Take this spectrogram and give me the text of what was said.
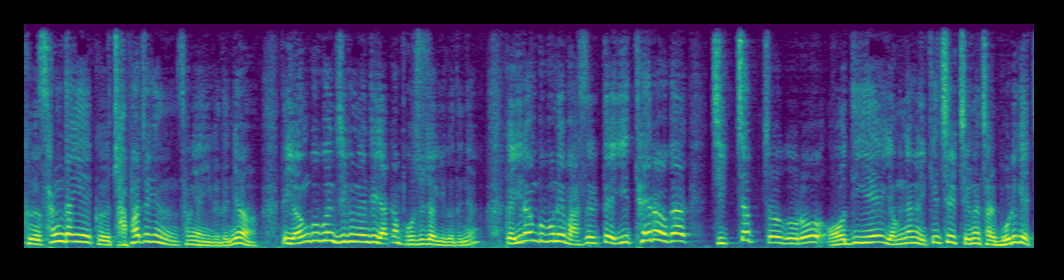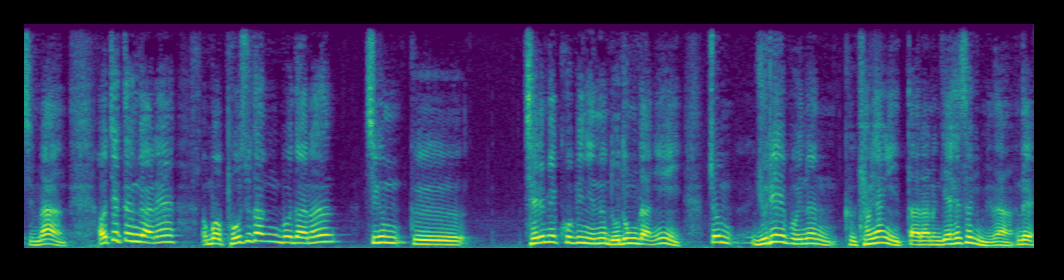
그 상당히 그 좌파적인 성향이거든요. 근데 영국은 지금 현재 약간 보수적이거든요. 그러니까 이런 부분에 봤을 때 이 테러가 직접적으로 어디에 영향을 끼칠지는 잘 모르겠지만 어쨌든 간에 뭐 보수당보다는 지금 그 제레미 코빈이 있는 노동당이 좀 유리해 보이는 그 경향이 있다라는 게 해석입니다. 근데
